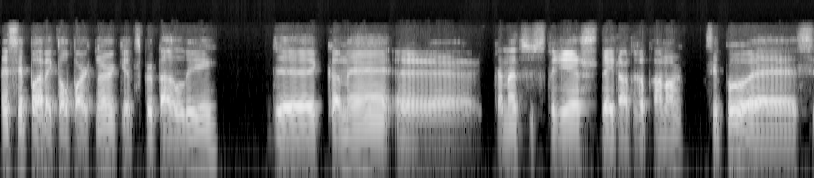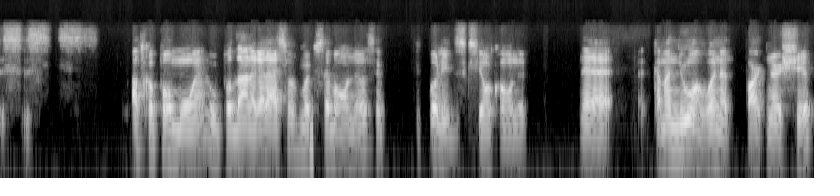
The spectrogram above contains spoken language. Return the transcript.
Ben, c'est pas avec ton partner que tu peux parler de comment, euh, comment tu stresses d'être entrepreneur. C'est pas. Euh, en tout cas pour moi, ou pour dans la relation que moi et Seb on a, c'est pas les discussions qu'on a. Euh, comment nous, on voit notre partnership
